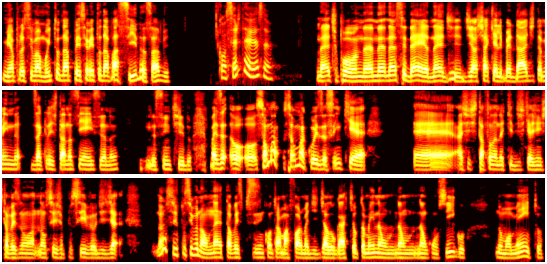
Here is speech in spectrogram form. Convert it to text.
me aproxima muito do pensamento da vacina, sabe? Com certeza. Né, tipo, né, né, nessa ideia, né, de, de achar que é liberdade também desacreditar na ciência, né? nesse sentido. Mas oh, oh, só, uma, só uma coisa assim que é, é a gente está falando aqui de que a gente talvez não, não seja possível de não seja possível não, né? Talvez precise encontrar uma forma de dialogar que eu também não não, não consigo no momento.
